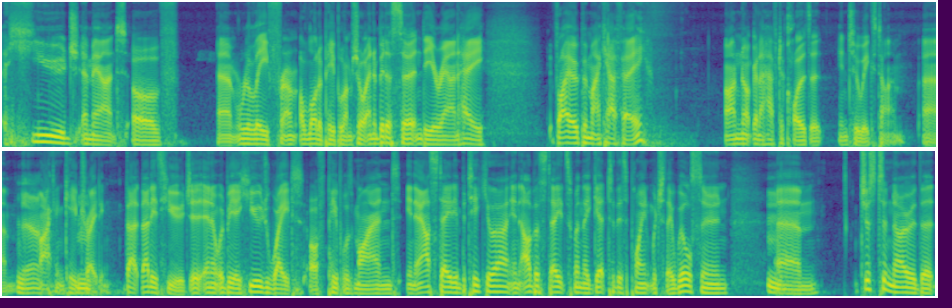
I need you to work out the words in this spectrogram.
a huge amount of um, relief from a lot of people, I'm sure, and a bit of certainty around hey, if I open my cafe, I'm not going to have to close it in two weeks' time. Um, Yeah. I can keep trading. That that is huge, It- and it would be a huge weight off people's mind in our state, in particular, in other states when they get to this point, which they will soon. Um, just to know that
